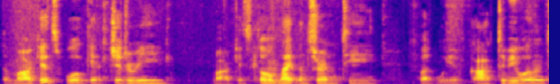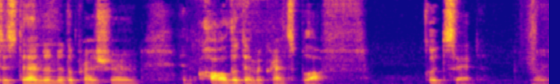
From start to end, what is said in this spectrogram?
The markets will get jittery. Markets don't like uncertainty, but we have got to be willing to stand under the pressure and call the Democrats bluff. Good said. 예.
